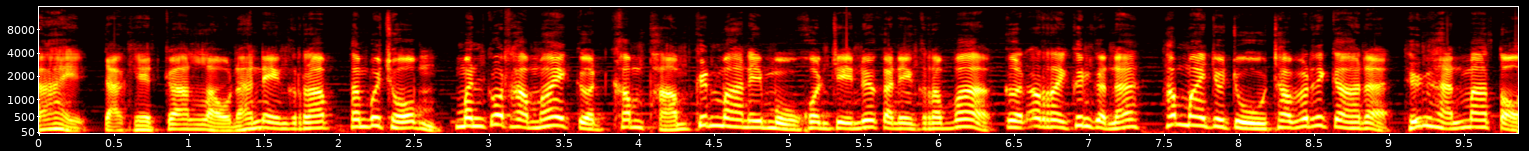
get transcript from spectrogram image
ได้ จากเหตุการณ์เหล่านั้นเองครับท่านผู้ชม มันก็ทำให้เกิดคำถามขึ้นมาในหมู่คนจีนด้วยกันเองครับว่าเกิดอะไรขึ้นกันนะทำไมจู่ๆชาวอเมริกาน่ะถึงหันมาต่อ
